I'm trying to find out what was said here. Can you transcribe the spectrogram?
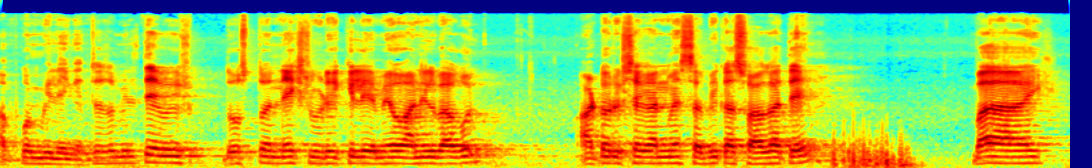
आपको मिलेंगे। तो, तो मिलते हैं दोस्तों नेक्स्ट वीडियो के लिए मैं अनिल बागुल। ऑटो रिक्शा में सभी का स्वागत है। बाय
